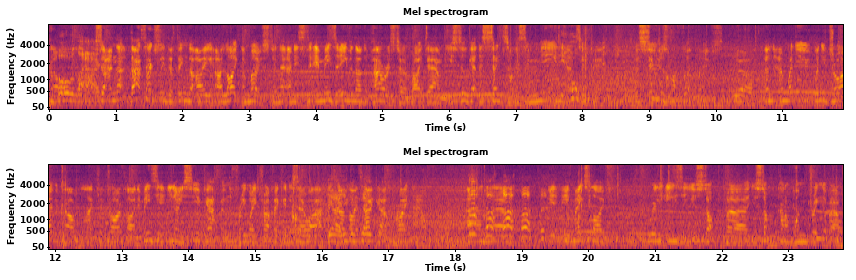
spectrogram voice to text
no lag. So, and that, that's actually the thing that I, I like the most, and, and it means that even though the power is turned right down, you still get this sense of this immediate tipping as soon as my foot moves. Yeah. And and when you when you drive a car with an electric driveline, it means you, you know you see a gap in the freeway traffic, and you say, well, I think Yeah, I you can like that take gap right now. And uh, it, it makes life really easy. You stop uh, you stop kind of wondering about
